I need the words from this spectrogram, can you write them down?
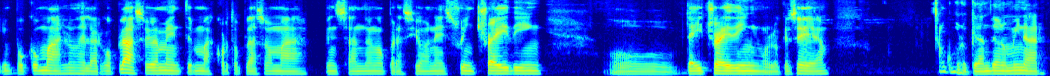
y un poco más los de largo plazo, obviamente, más corto plazo, más pensando en operaciones swing trading o day trading o lo que sea, como lo quieran denominar,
